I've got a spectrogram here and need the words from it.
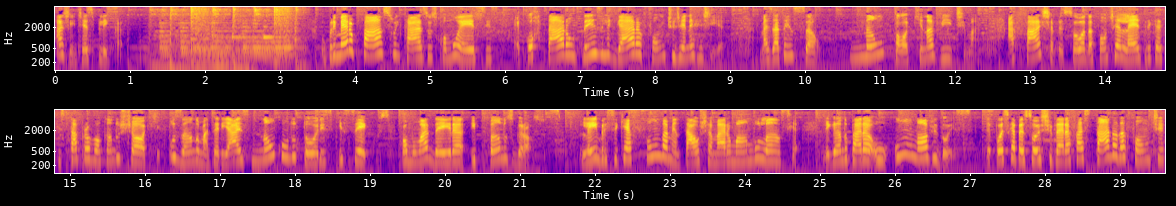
A gente explica. O primeiro passo em casos como esses é cortar ou desligar a fonte de energia. Mas atenção, não toque na vítima. Afaste a pessoa da fonte elétrica que está provocando choque, usando materiais não condutores e secos, como madeira e panos grossos. Lembre-se que é fundamental chamar uma ambulância, ligando para o 192. Depois que a pessoa estiver afastada da fonte,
